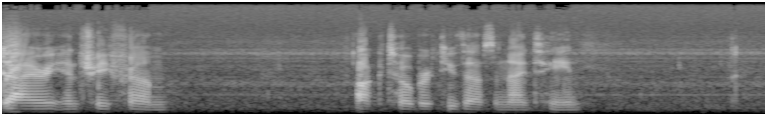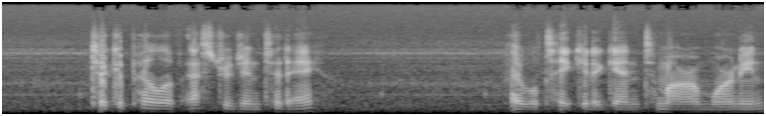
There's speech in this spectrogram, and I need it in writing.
Diary entry from October 2019. Took a pill of estrogen today. I will take it again tomorrow morning,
